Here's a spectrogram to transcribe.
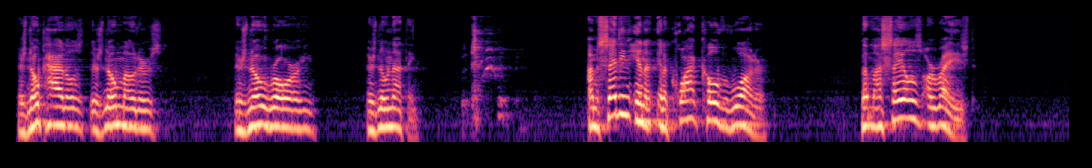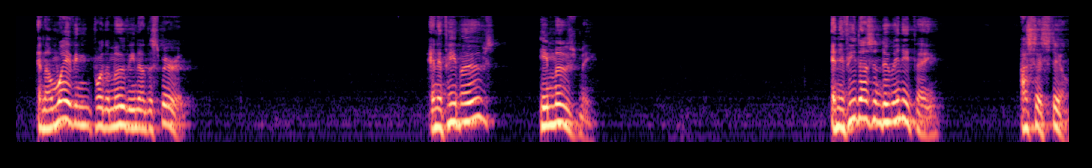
There's no paddles, there's no motors, there's no roaring, there's no nothing. I'm sitting in a, in a quiet cove of water, but my sails are raised. And I'm waiting for the moving of the Spirit. And if He moves, He moves me. And if He doesn't do anything, I sit still.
